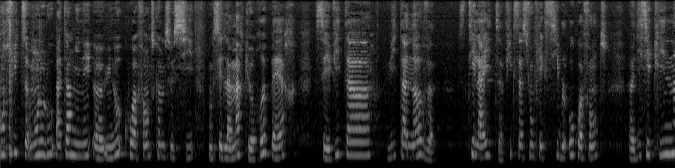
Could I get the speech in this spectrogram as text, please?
Ensuite, mon loulou a terminé euh, une eau coiffante comme ceci. Donc c'est de la marque Repère. C'est Vita, Vitanove Stylite, fixation flexible eau coiffante. Euh, discipline,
